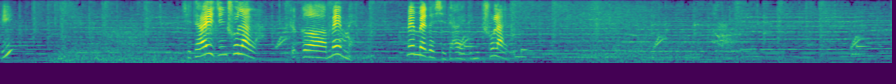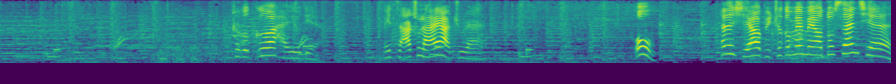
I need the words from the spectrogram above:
咦，血条已经出来了，这个妹妹，妹妹的血条已经出来了。这个歌还有点没砸出来呀，居然！哦，他的血要比这个妹妹要多三千。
